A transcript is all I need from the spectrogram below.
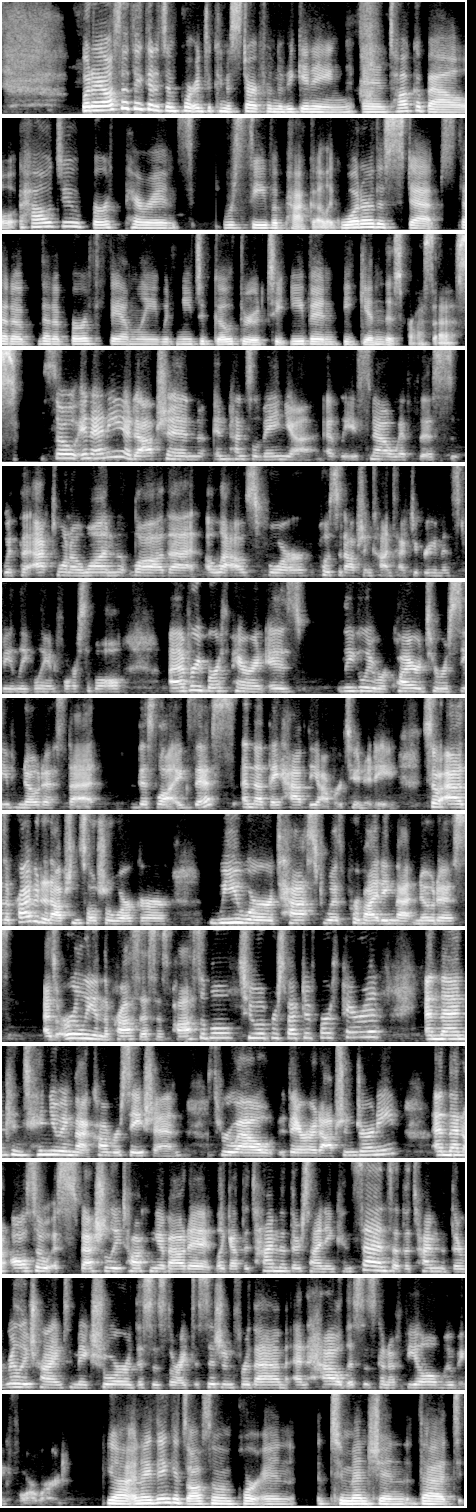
But I also think that it's important to kind of start from the beginning and talk about how do birth parents receive a PACA? Like what are the steps that a that a birth family would need to go through to even begin this process? So in any adoption in Pennsylvania, at least now with this with the Act 101 law that allows for post-adoption contact agreements to be legally enforceable, every birth parent is legally required to receive notice that this law exists and that they have the opportunity. So, as a private adoption social worker, we were tasked with providing that notice as early in the process as possible to a prospective birth parent and then continuing that conversation throughout their adoption journey and then also especially talking about it like at the time that they're signing consents at the time that they're really trying to make sure this is the right decision for them and how this is going to feel moving forward yeah and i think it's also important to mention that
